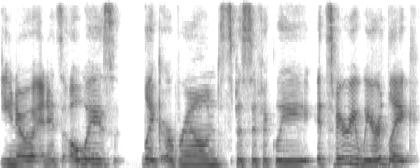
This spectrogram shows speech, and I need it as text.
you know, and it's always like around specifically it's very weird like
